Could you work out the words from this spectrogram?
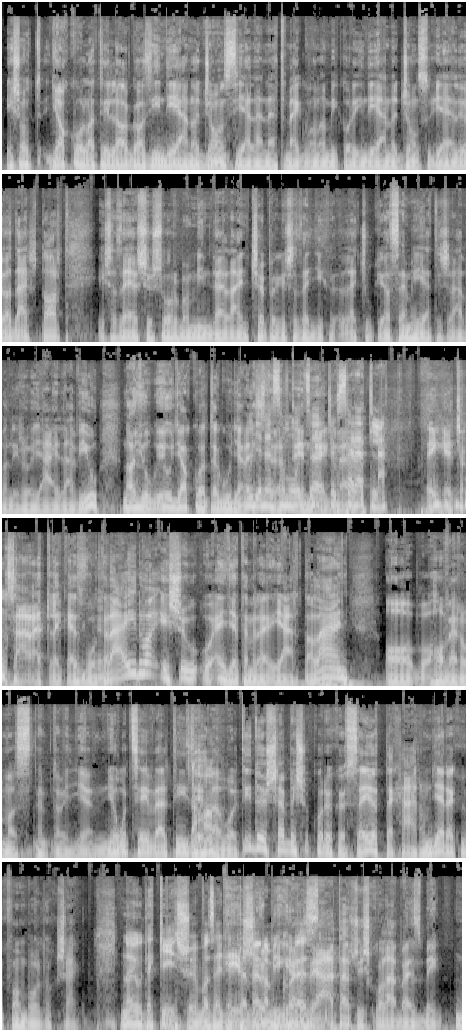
és ott gyakorlatilag az Indiana Jones jelenet megvan, amikor Indiana Jones ugye előadást tart, és az első sorban minden lány csöpög, és az egyik lecsukja a szemhéját, és rá van írva, hogy I love you. Na jó, jó gyakorlatilag ugyanez Ugyanez a történt módszer, meg csak vele. szeretlek. Igen, csak szeretlek, ez volt ráírva, és ő egyetemre járt a lány, a haverom az nem tudom, egy ilyen 8 évvel, 10 Aha. évvel volt idősebb, és akkor ők összejöttek, három gyerekük van, boldogság. Na jó, de később az egyetemen, Később, amikor igen, ez... ez... általános iskolában ez még, hm,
